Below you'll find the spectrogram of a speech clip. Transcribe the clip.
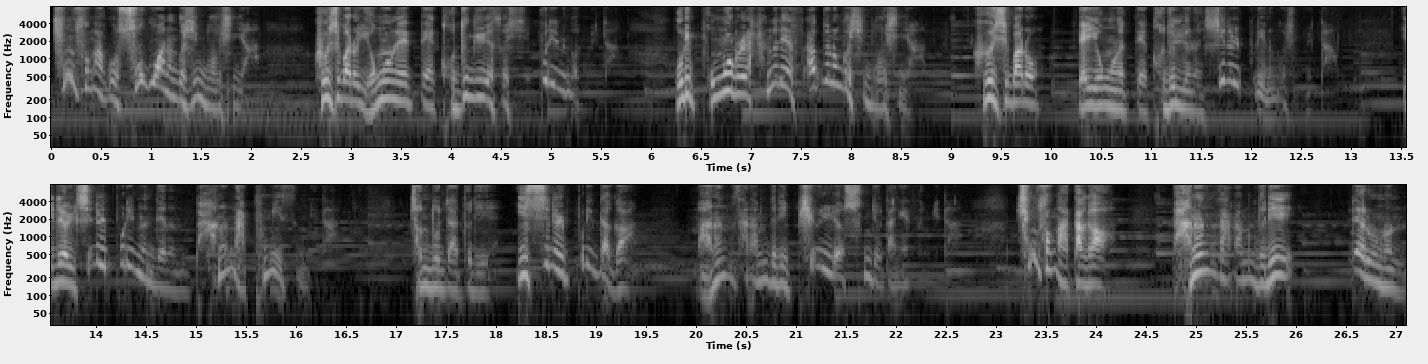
충성하고 수고하는 것이 무엇이냐? 그것이 바로 영혼의 때 거두기 위해서 씨 뿌리는 겁니다. 우리 보물을 하늘에 쌓두는 것이 무엇이냐? 그것이 바로 내 영혼의 때 거두려는 씨를 뿌리는 것입니다. 이를 씨를 뿌리는 데는 많은 아픔이 있습니다. 전도자들이 이 씨를 뿌리다가 많은 사람들이 피 흘려 순교당했습니다. 충성하다가 많은 사람들이 때로는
